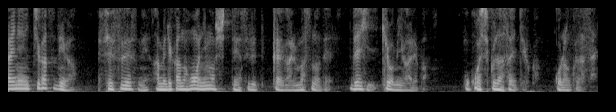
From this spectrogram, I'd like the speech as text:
来年1月には、セスですね、アメリカの方にも出展する機会がありますので、ぜひ興味があれば、お越しくださいというか、ご覧ください。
